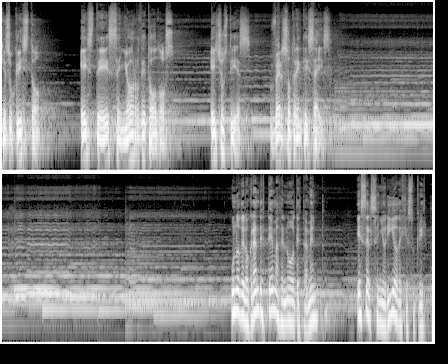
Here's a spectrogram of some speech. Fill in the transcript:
Jesucristo, este es Señor de todos. Hechos 10, verso 36. Uno de los grandes temas del Nuevo Testamento es el señorío de Jesucristo.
